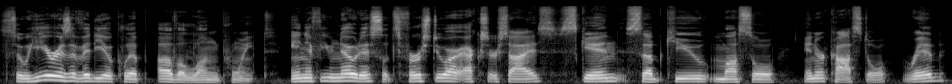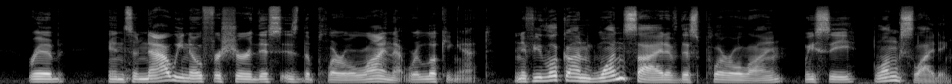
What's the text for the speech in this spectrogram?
So here is a video clip of a lung point. And if you notice, let's first do our exercise. Skin, subq, muscle, intercostal, rib, rib. And so now we know for sure this is the pleural line that we're looking at. And if you look on one side of this pleural line, we see lung sliding.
